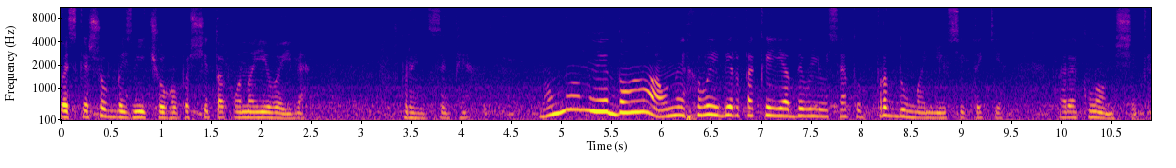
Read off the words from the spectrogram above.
без кишок, без нічого, почти так воно і вийде. В принципі. Ну, вони, да, у них вибір такий, я дивлюся, тут продумані всі такі рекламщики.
